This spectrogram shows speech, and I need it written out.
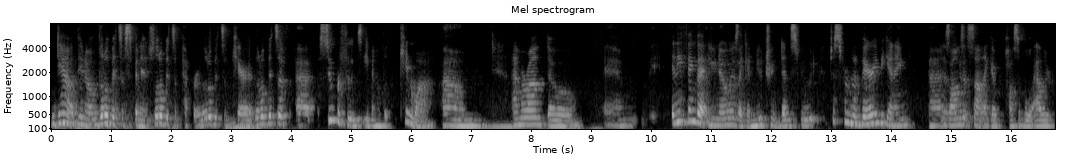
yeah, you know, little bits of spinach, little bits of pepper, little bits of carrot, little bits of uh, superfoods, even quinoa, um, amaranto, um, anything that you know is like a nutrient dense food, just from the very beginning, uh, as long as it's not like a possible aller-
